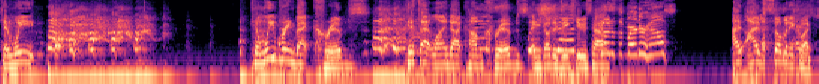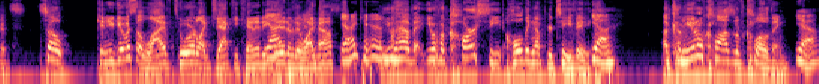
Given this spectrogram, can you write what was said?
Can we? Can we bring back cribs? Hit that line.com cribs and go to DQ's house. Go to the murder house. I, I have so many questions. So Can you give us a live tour like Jackie Kennedy Yeah, did of the. White House? Yeah, I can. you have you have a car seat holding up your TV. yeah. A communal closet of clothing. Yeah.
